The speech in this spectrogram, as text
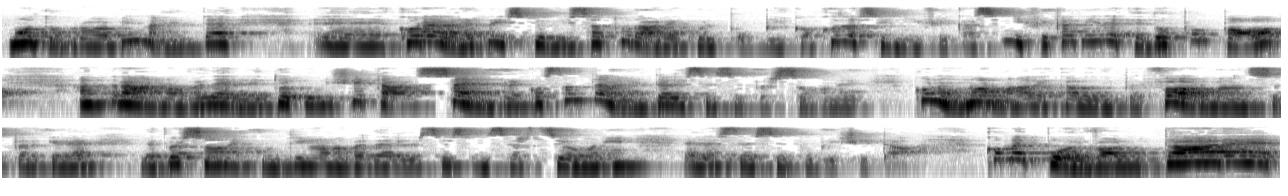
molto probabilmente eh, correrai il rischio di saturare quel pubblico. Cosa significa? Significa dire che dopo un po' andranno a vedere le tue pubblicità sempre costantemente le stesse persone, con un normale calo di performance, perché le persone persone continuano a vedere le stesse inserzioni e le stesse pubblicità. Come puoi valutare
